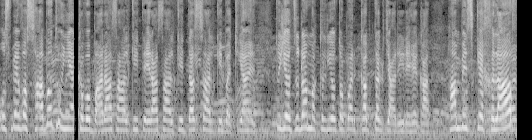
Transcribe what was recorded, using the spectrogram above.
उसमें वो साबित हुई हैं कि वो 12 साल की 13 साल की 10 साल की बच्चियाँ हैं। तो ये जुल्म अकलियतों पर कब तक जारी रहेगा? हम इसके खिलाफ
